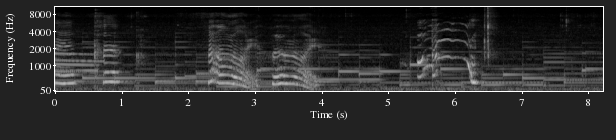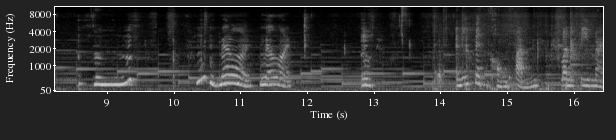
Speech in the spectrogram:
คือเค้กเค้กไม่อร่อยไม่อร่อยอืมอืมไม่อร่อยไม่อร่อยอืมอันนี้เป็นของขวัญวันปีใหม่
